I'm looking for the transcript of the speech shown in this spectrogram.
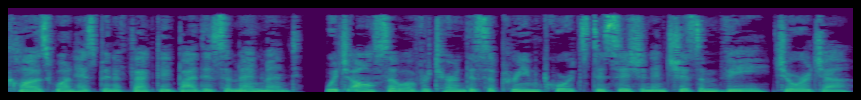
Clause 1 has been affected by this amendment, which also overturned the Supreme Court's decision in Chisholm v. Georgia.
